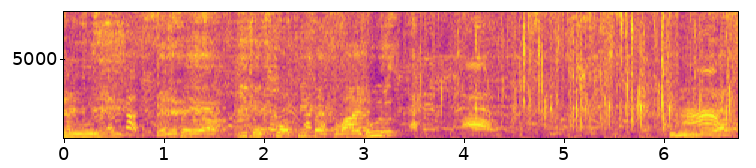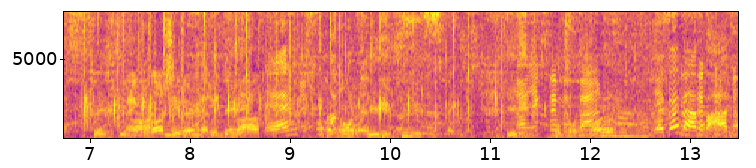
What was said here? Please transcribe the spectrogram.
Er vi ude i Vallebager. Giv med et stort bifald på vejen ud. Det Man kan godt se, hvem der er hendes far. Ja, Og der går gensyn. Gen på Bornholm. ja hvem er faren nu?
